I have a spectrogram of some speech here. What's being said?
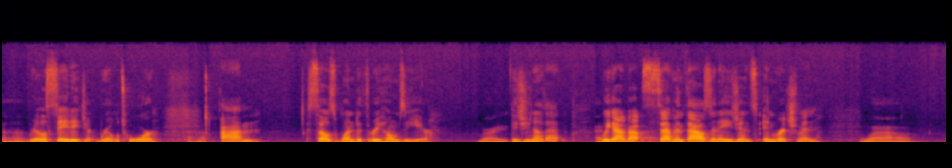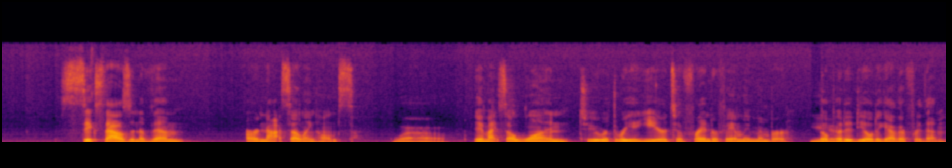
Uh-huh. real estate agent, realtor, um, sells one to three homes a year. Right. Did you know that? I we got about not. 7,000 agents in Richmond. Wow. 6,000 of them are not selling homes. Wow. They might sell one, two, or three a year to a friend or family member. They'll put a deal together for them.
